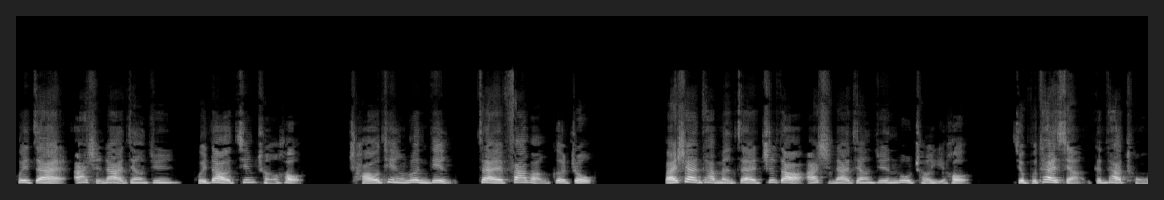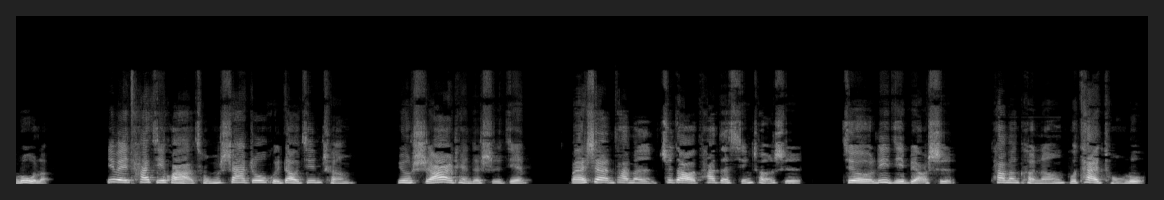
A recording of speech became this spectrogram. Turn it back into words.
会在阿史那将军回到京城后，朝廷论定，再发往各州。白善他们在知道阿史那将军路程以后，就不太想跟他同路了，因为他计划从沙州回到京城，用十二天的时间。白善他们知道他的行程时，就立即表示。他们可能不太同路，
